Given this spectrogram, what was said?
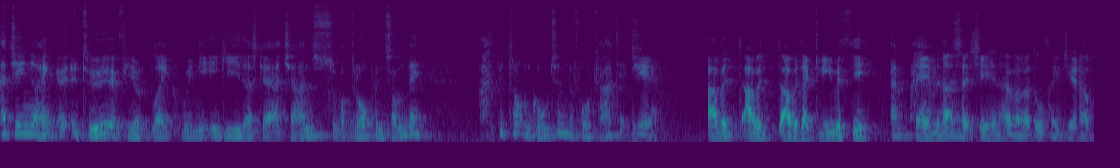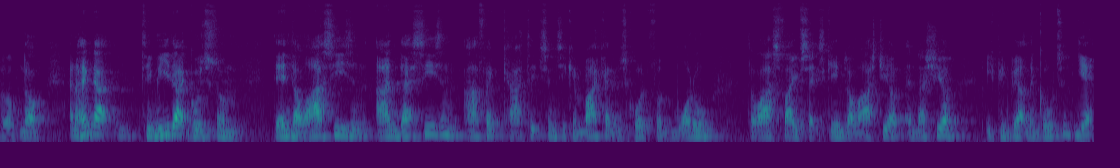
I genuinely think out of two, if you're like, we need to give this guy a chance, so we're dropping somebody. I'd be dropping Goldson before Katic. Yeah, I would, I would, I would agree with you. And, Um, in that situation, however, I don't think Gerrard will. No, and I think that to me that goes from the end of last season and this season. I think Katic, since he came back into the squad for Worrall, the last five six games of last year and this year, he's been better than Goldson. Yeah,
